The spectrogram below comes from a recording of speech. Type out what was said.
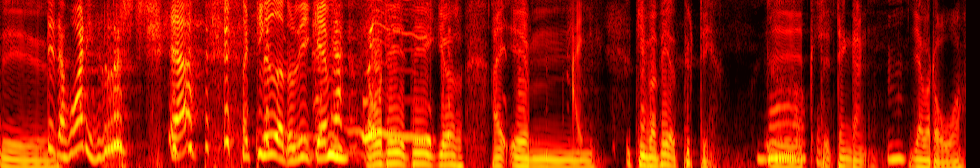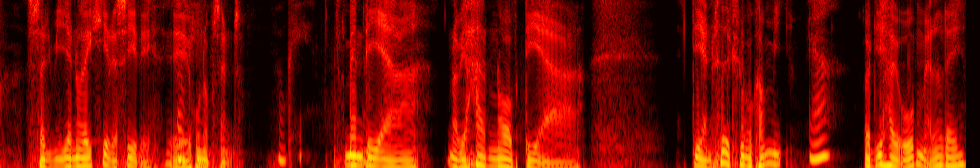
Øh, Det er da hurtigt. Ja, så glider du lige igennem. Jo, det, det gjorde så. Ej, øhm, Ej. de var ved at bygge det Nå, okay. d- dengang, mm. jeg var derovre. Så jeg nåede ikke helt at se det øh, Okay. 100%. Okay. Men det er, når vi har den op, det er, det er en fed klub at komme i. Ja. Og de har jo åben alle dage.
